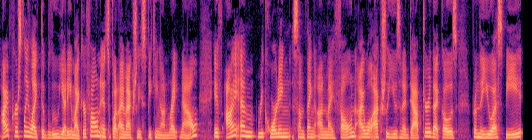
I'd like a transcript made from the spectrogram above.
I personally like the Blue Yeti microphone. It's what I'm actually speaking on right now. If I am recording something on my phone, I will actually use an adapter that goes from the USB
